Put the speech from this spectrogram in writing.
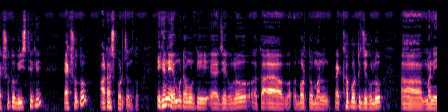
একশত বিশ থেকে একশত আঠাশ পর্যন্ত। এখানে মোটামুটি যেগুলো, তা, বর্তমান প্রেক্ষাপটে যেগুলো মানে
